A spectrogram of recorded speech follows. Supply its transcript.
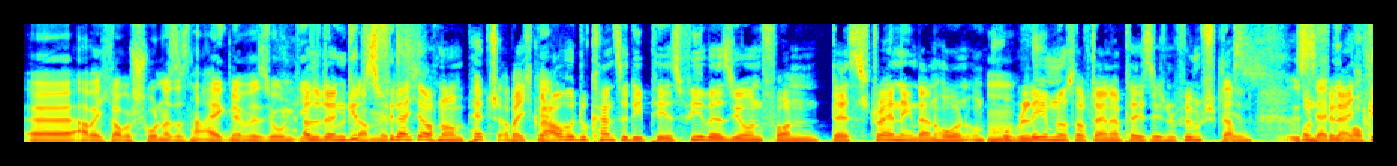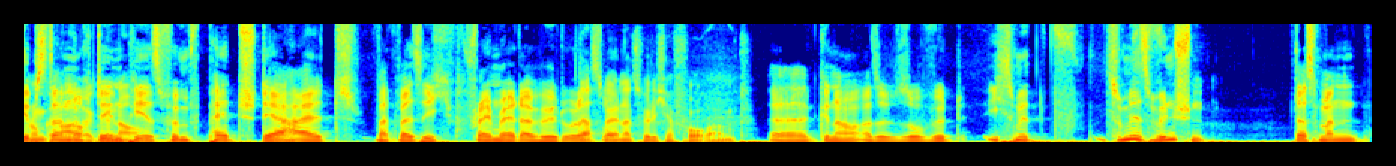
äh, aber ich glaube schon, dass es eine eigene Version gibt. Also dann gibt es vielleicht auch noch einen Patch, aber ich glaube, ja. du kannst dir die PS4-Version von Death Stranding dann holen und mhm. problemlos auf deiner PlayStation 5 spielen. und ja vielleicht gibt es dann noch den genau. PS5-Patch, der halt, was weiß ich, Framerate erhöht oder Das wäre so. natürlich hervorragend. Äh, genau, also so würde ich es mir zumindest wünschen dass man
